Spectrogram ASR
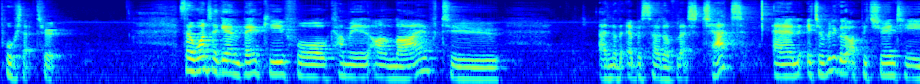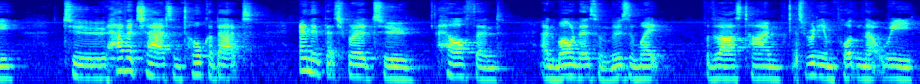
push that through. So once again, thank you for coming on live to another episode of Let's Chat. And it's a really good opportunity to have a chat and talk about anything that's related to health and, and wellness and losing weight for the last time. It's really important that we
